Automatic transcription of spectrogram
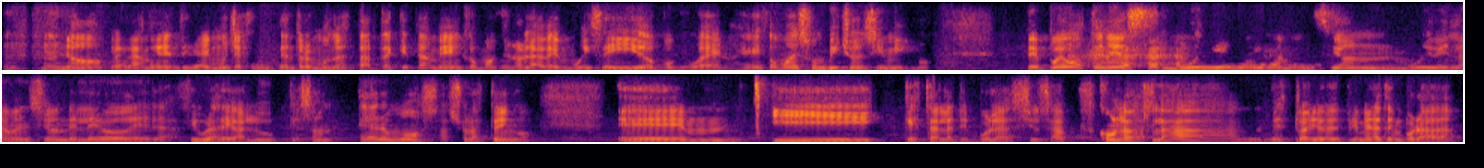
no, claramente. Y hay mucha gente dentro del mundo de Star Trek que también como que no la ve muy seguido, porque bueno, es como es un bicho en sí mismo. Después vos tenés muy bien ahí la mención, muy bien la mención de Leo de las figuras de Gallup, que son hermosas, yo las tengo. Eh, y que está la tripulación, o sea, con los la, el vestuario de primera temporada.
